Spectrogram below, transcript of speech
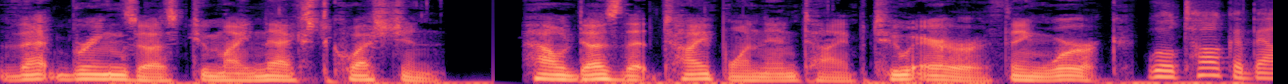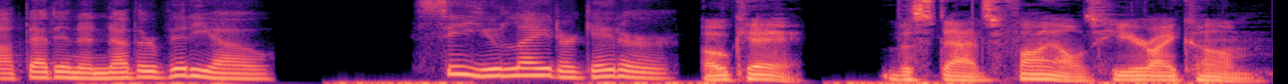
That brings us to my next question. How does that type 1 and type 2 error thing work? We'll talk about that in another video. See you later Gator. Okay. The stats files here I come.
